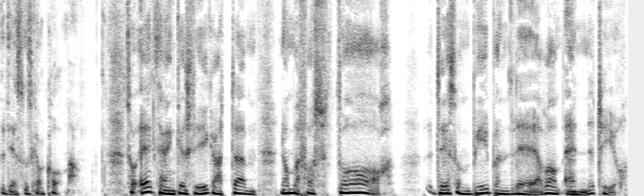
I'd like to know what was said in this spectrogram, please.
det som skal komme. Så jeg tenker slik at um, når vi forstår det som Bibelen lærer om endetida,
